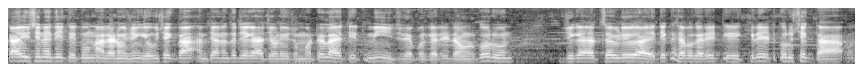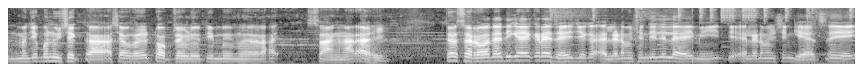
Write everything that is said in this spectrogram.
काय विषय नाही ते तिथून अलर्ट मशीन घेऊ शकता. आणि त्यानंतर जे काय आजच्या व्हिडिओचं मटेरियल आहे ते तुम्ही इझिल्या प्रकारे डाउनलोड करून जे काय आजचा व्हिडिओ आहे ते कशा प्रकारे ते क्रिएट करू शकता म्हणजे बनवू शकता अशा प्रकारे टॉपचा व्हिडिओ ती मी मला सांगणार आहे. तर सर्वात आधी काय करायचं आहे जे काय अलर्ट मशीन दिलेलं आहे मी ते अलर्ट मशीन घ्यायचं आहे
